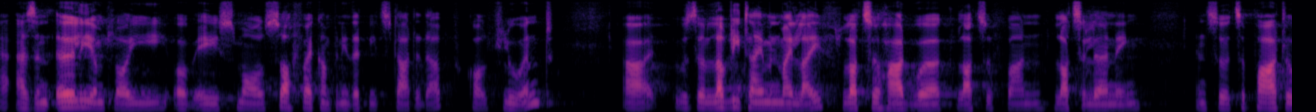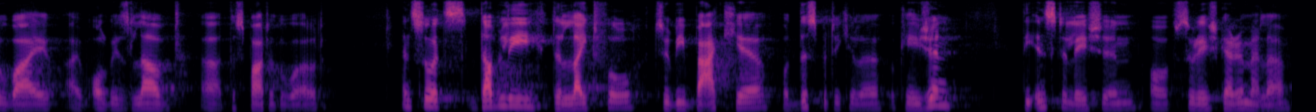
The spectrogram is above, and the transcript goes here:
uh, as an early employee of a small software company that we'd started up called Fluent. Uh, it was a lovely time in my life, lots of hard work, lots of fun, lots of learning. And so it's a part of why I've always loved uh, this part of the world. And so it's doubly delightful to be back here for this particular occasion, the installation of Suresh Garimella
